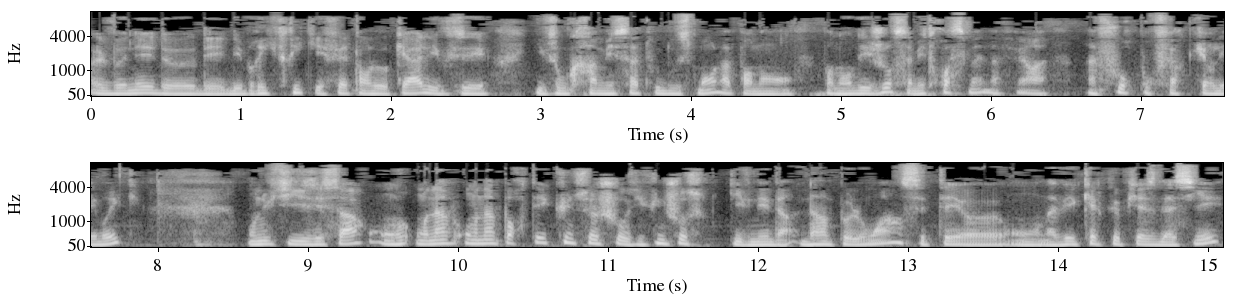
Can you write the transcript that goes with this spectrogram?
Elles venaient de, des, des briqueteries qui est faites en local. Ils faisaient, ils ont cramé ça tout doucement là pendant pendant des jours. Ça met trois semaines à faire un four pour faire cuire les briques on utilisait ça. On, on, on importait qu'une seule chose, qu'une chose qui venait d'un peu loin, c'était euh, on avait quelques pièces d'acier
